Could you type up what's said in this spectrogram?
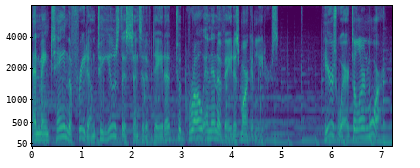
and maintain the freedom to use this sensitive data to grow and innovate as market leaders. Here's where to learn more.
